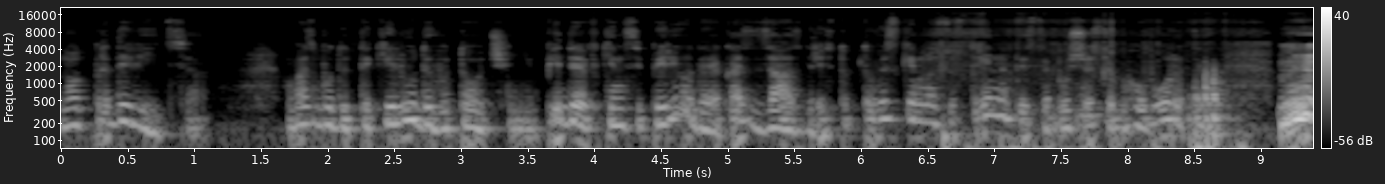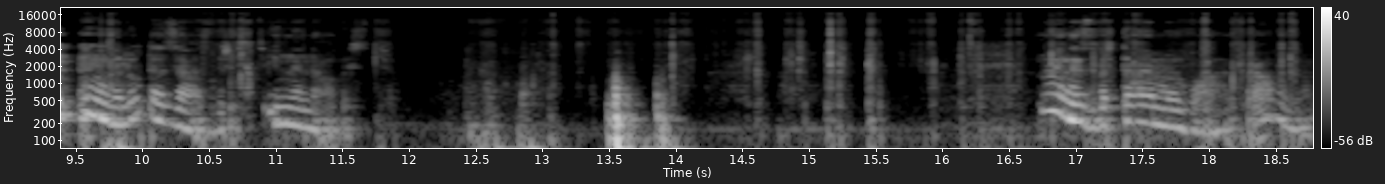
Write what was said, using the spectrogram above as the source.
Ну от придивіться, у вас будуть такі люди в оточенні. Піде в кінці періоду якась заздрість. Тобто ви з кимось зустрінетеся або щось обговорите. Люта заздрість і ненависть. Ну і не звертаємо уваги, правильно?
